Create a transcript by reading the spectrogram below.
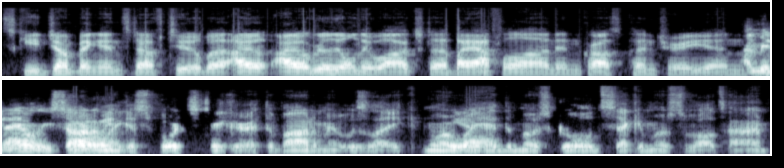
ski jumping and stuff too. But I I really only watched uh, biathlon and cross country and I mean, I only saw it on like a sports ticker at the bottom. It was like Norway Yeah. had the most gold, second most of all time,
